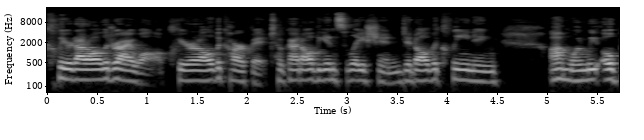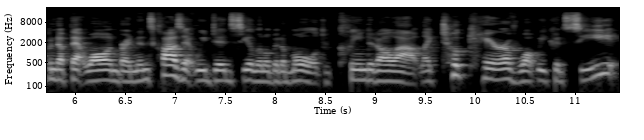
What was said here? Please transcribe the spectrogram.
cleared out all the drywall, cleared out all the carpet, took out all the insulation, did all the cleaning. Um, when we opened up that wall in Brendan's closet, we did see a little bit of mold, cleaned it all out, like took care of what we could see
